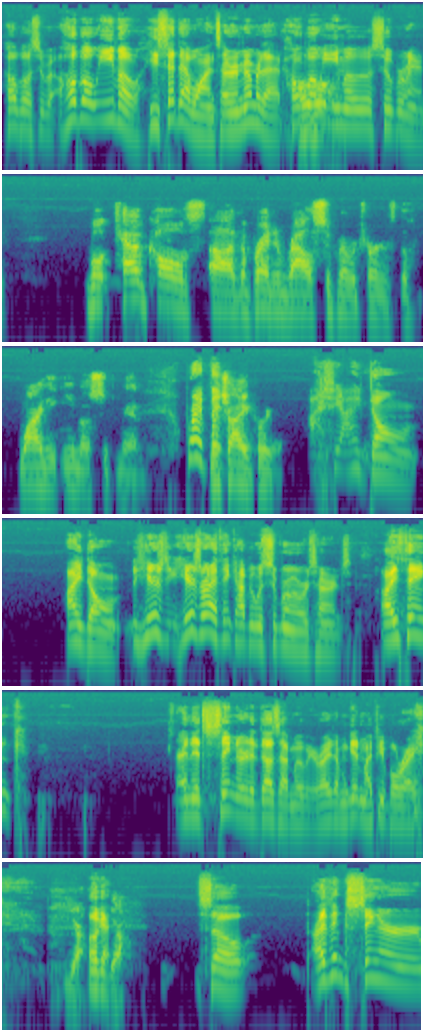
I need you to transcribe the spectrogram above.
Hobo Super Hobo Emo. He said that once. I remember that. Hobo, Hobo- Emo Superman. Well, Kev calls uh, the Brandon Routh Superman Returns the whiny emo Superman, Right, but which I agree with. I see. I don't. I don't. Here's here's what I think happened with Superman Returns. I think, and it's Singer that does that movie, right? I'm getting my people right. Yeah. Okay. Yeah. So, I think Singer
